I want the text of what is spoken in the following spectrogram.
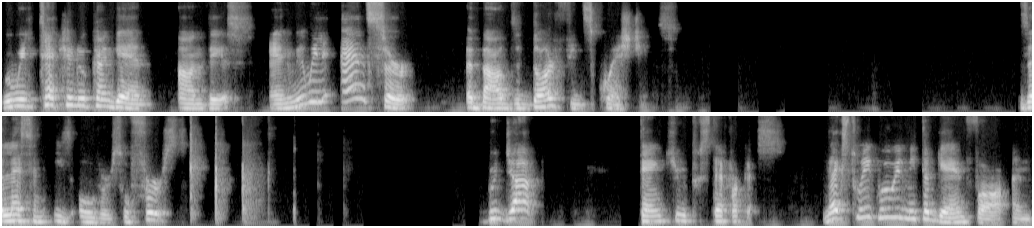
we will take a look again on this and we will answer about the dolphins questions. The lesson is over. So first, good job. Thank you to Stefocus. Next week, we will meet again for an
